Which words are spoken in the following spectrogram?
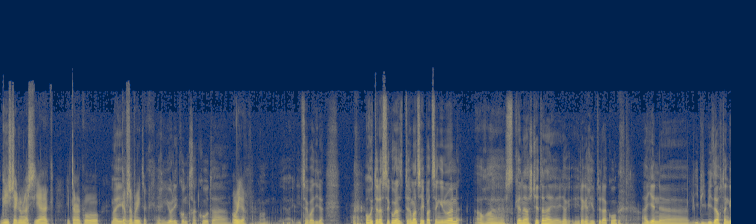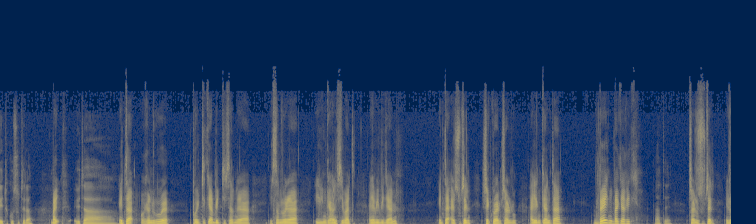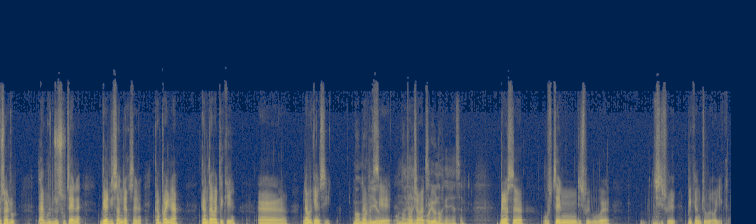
gehiztaino naziak, eta lako Bai, gauza politak. ergioari kontrako eta... Hoi da. Ba, hitzak badira. Horretarazteko, beraz, termaltza aipatzen genuen, hor azken hasteetan iragarri dutelako, haien uh, ibilbida hortan gehituko zutela. Bai. Eta... Eta horren dugu, eh, politika beti izan duela, izan duela egin garantzi bat haien bibidean. Eta ez zuten sekulan txaldu haien kanta, behin bakarrik Ate. txaldu zuten edo txaldu. Da gundu zuten Bernie Sandersen kampaina, kanta batekin, uh, now we can see. Ba, hori onargarria hori onargarria zen. Beraz, uh, usten dizuegu, uh, dizkizue, bi kantu horiek.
